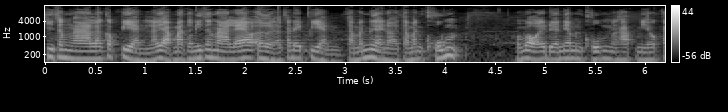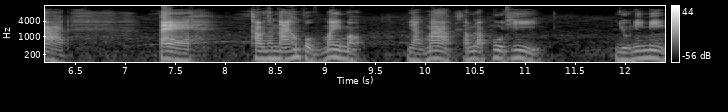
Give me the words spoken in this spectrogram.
ที่ทำงานแล้วก็เปลี่ยนแล้วอยากมาตรงนี้ตั้งนานแล้วเออแล้วก็ได้เปลี่ยนแต่มันเหนื่อยหน่อยแต่มันคุ้ม ผมบอกเลยเดือนนี้มันคุ้มนะครับ มีโอกาส แต่คำทำนายของผมไม่เหมาะอย่างมากสำหรับผู้ที่อยู่นิ่ง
